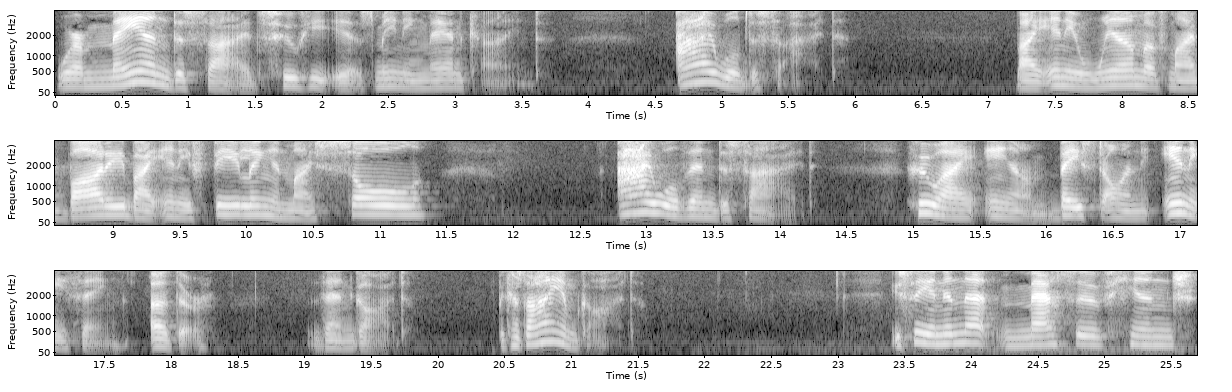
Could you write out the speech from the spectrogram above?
where man decides who he is, meaning mankind. I will decide by any whim of my body, by any feeling in my soul I will then decide who I am based on anything other than God, because I am God. You see, and in that massive hinge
